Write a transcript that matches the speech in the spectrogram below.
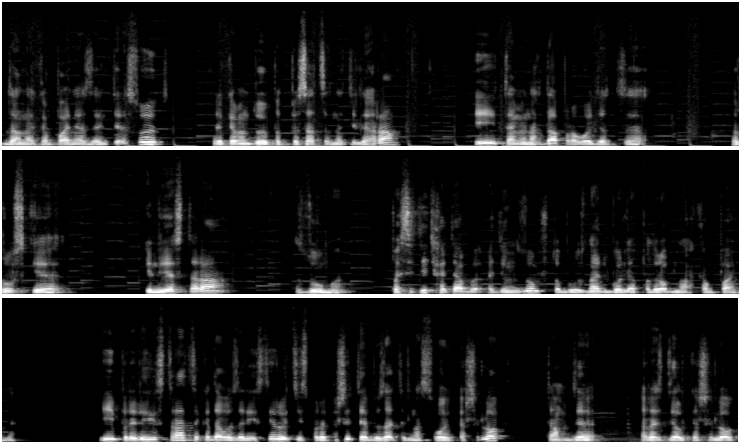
данная компания заинтересует. Рекомендую подписаться на Telegram. И там иногда проводят э, русские инвестора зумы. Посетить хотя бы один Zoom, чтобы узнать более подробно о компании. И при регистрации, когда вы зарегистрируетесь, пропишите обязательно свой кошелек, там где раздел кошелек.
